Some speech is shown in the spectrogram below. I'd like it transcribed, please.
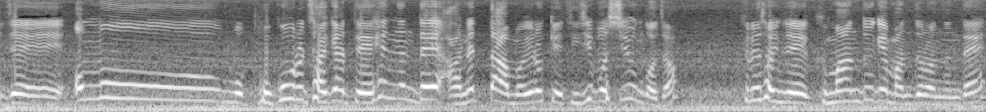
이제 업무 뭐 보고를 자기한테 했는데 안 했다 뭐 이렇게 뒤집어 씌운 거죠. 그래서 이제 그만두게 만들었는데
